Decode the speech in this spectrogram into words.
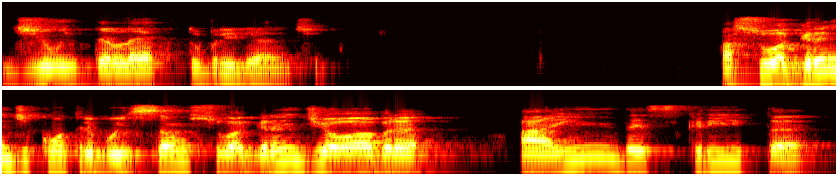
de um intelecto brilhante. A sua grande contribuição, sua grande obra, ainda escrita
